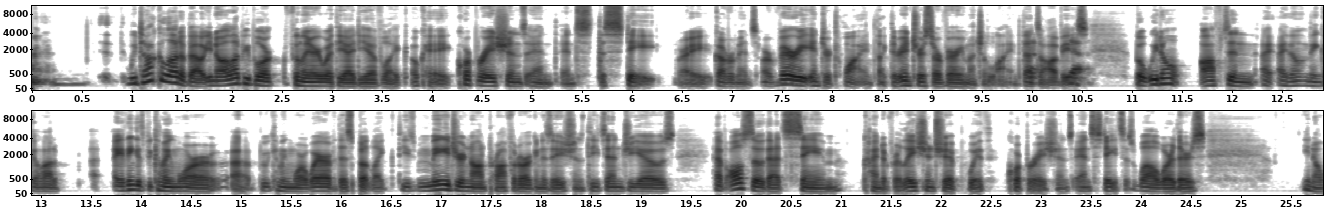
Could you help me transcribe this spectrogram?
we talk a lot about, you know, a lot of people are familiar with the idea of like, okay, corporations and and the state, right? Governments are very intertwined. Like their interests are very much aligned. That's Yeah, yeah. obvious. But we don't often I, I don't think a lot of I think it's becoming more uh, becoming more aware of this, but like these major nonprofit organizations, these NGOs have also that same kind of relationship with corporations and states as well, where there's you know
